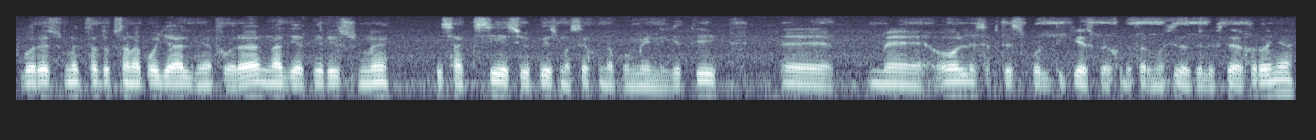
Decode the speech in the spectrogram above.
μπορέσουμε, θα το ξαναπώ για άλλη μια φορά, να διατηρήσουμε τις αξίες οι οποίες μας έχουν απομείνει. Γιατί ε, με όλες αυτές τις πολιτικές που έχουν εφαρμοστεί τα τελευταία χρόνια,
